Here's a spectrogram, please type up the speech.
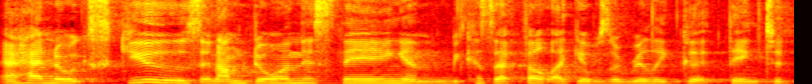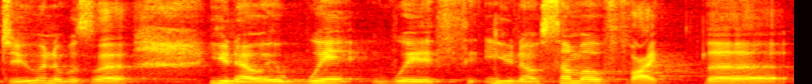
and I had no excuse and i'm doing this thing and because i felt like it was a really good thing to do and it was a you know it went with you know some of like the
